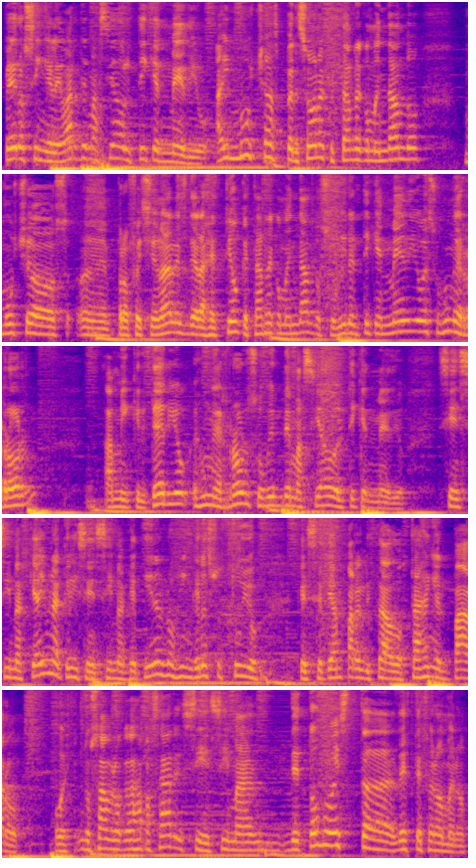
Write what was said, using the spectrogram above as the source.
pero sin elevar demasiado el ticket medio. Hay muchas personas que están recomendando, muchos eh, profesionales de la gestión que están recomendando subir el ticket medio. Eso es un error a mi criterio, es un error subir demasiado el ticket medio. Si encima que hay una crisis, encima que tienes los ingresos tuyos que se te han paralizado, estás en el paro, o no sabes lo que vas a pasar, si encima de todo esta, de este fenómeno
